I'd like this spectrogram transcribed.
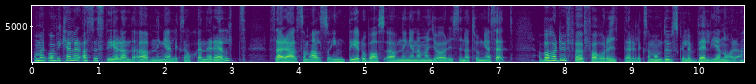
om, om vi kallar assisterande övningar liksom generellt, så här, som alltså inte är då basövningarna man gör i sina tunga sätt. Vad har du för favoriter, liksom, om du skulle välja några?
